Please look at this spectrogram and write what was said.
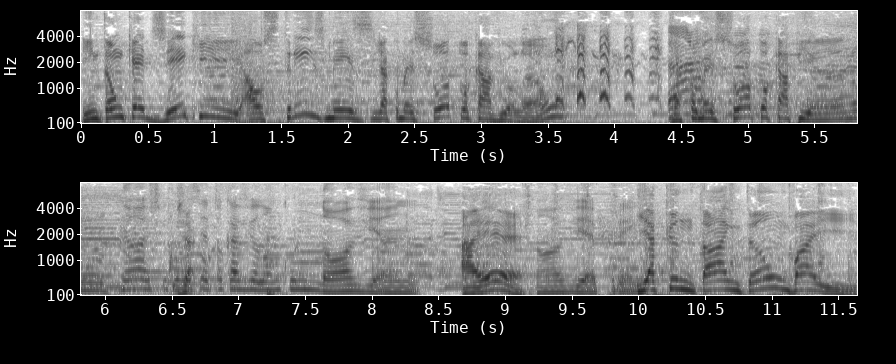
então quer dizer que aos três meses você já começou a tocar violão, já começou a tocar piano. Não, acho que eu comecei a tocar violão com 9 anos. Ah, é? 9 é por aí. E a cantar, então, vai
